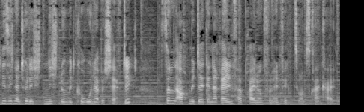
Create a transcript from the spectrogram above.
die sich natürlich nicht nur mit Corona beschäftigt, sondern auch mit der generellen Verbreitung von Infektionskrankheiten.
